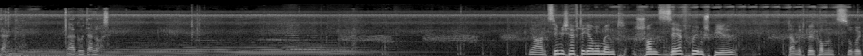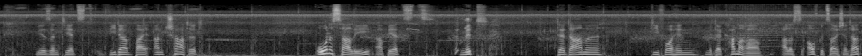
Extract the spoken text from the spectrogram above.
Danke. Na gut, dann los. Ja, ein ziemlich heftiger Moment. Schon sehr früh im Spiel. Damit willkommen zurück. Wir sind jetzt wieder bei Uncharted. Ohne Sully ab jetzt. Mit der Dame, die vorhin mit der Kamera alles aufgezeichnet hat.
